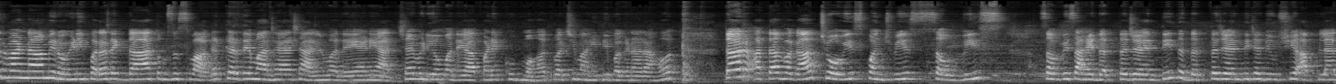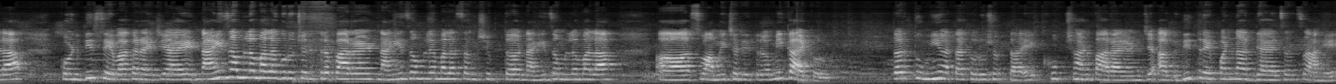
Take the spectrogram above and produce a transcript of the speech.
सर्वांना मी रोहिणी परत एकदा तुमचं स्वागत करते माझ्या या चॅनलमध्ये आणि आजच्या व्हिडिओमध्ये आपण एक खूप महत्त्वाची माहिती बघणार आहोत. तर आता बघा चोवीस पंचवीस सव्वीस सव्वीस आहे दत्त जयंती. तर दत्त जयंतीच्या दिवशी आपल्याला कोणती सेवा करायची आहे? नाही जमलं मला गुरुचरित्र पारायण नाही जमलं मला संक्षिप्त नाही जमलं मला स्वामीचरित्र मी काय करू? तर तुम्ही आता करू शकता एक खूप छान पारायण जे अगदी त्रेपन्न अध्यायाचंच आहे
